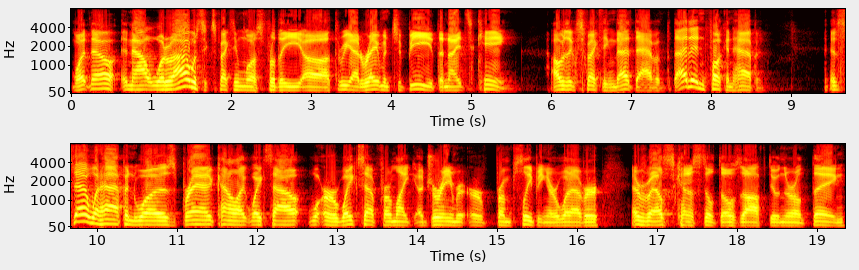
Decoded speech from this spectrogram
what now? And now what I was expecting was for the uh, three-eyed raven to be the Night's King. I was expecting that to happen, but that didn't fucking happen. Instead, what happened was Bran kind of like wakes out or wakes up from like a dream or, from sleeping or whatever. Everybody else kind of still dozes off doing their own thing.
